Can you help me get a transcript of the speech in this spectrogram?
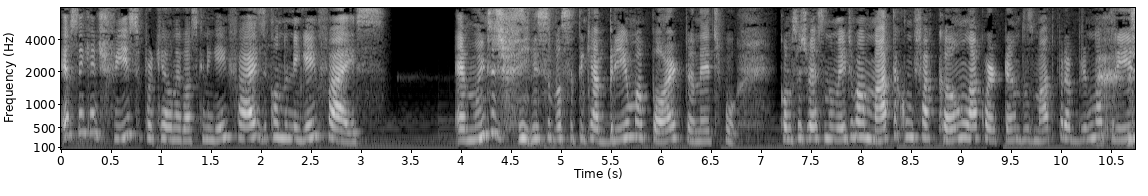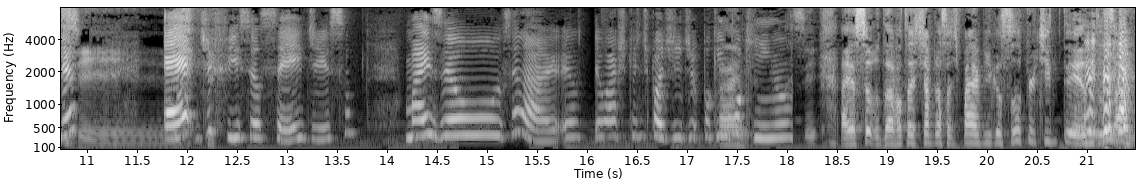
Eu sei que é difícil, porque é um negócio que ninguém faz, e quando ninguém faz, é muito difícil. Você tem que abrir uma porta, né? Tipo, como se estivesse no meio de uma mata com um facão lá cortando os matos para abrir uma trilha. Sim. É difícil, eu sei disso. Mas eu, sei lá, eu, eu acho que a gente pode ir de pouquinho em pouquinho. Sim. Aí eu sou, dá vontade de te abraçar de pai amigo, eu super te entendo, sabe?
